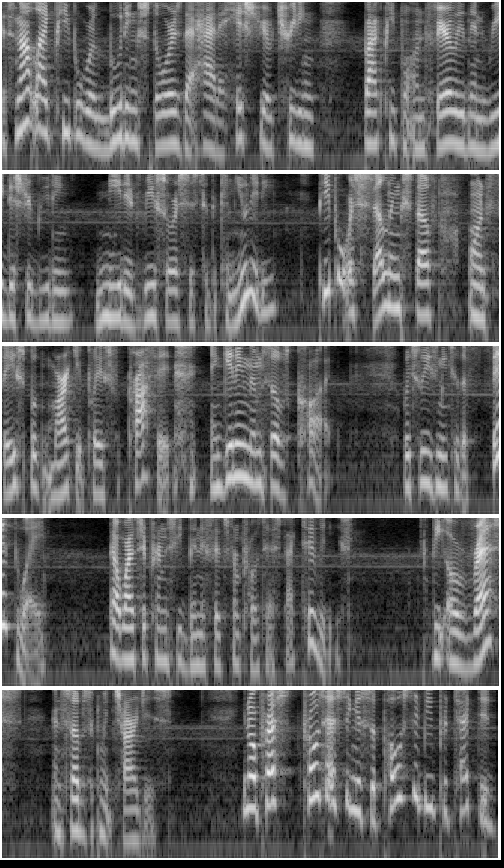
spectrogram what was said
it's not like people were looting stores that had a history of treating black people unfairly, then redistributing needed resources to the community. People were selling stuff on Facebook Marketplace for profit and getting themselves caught. Which leads me to the fifth way that white supremacy benefits from protest activities the arrests and subsequent charges. You know, pres- protesting is supposed to be protected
